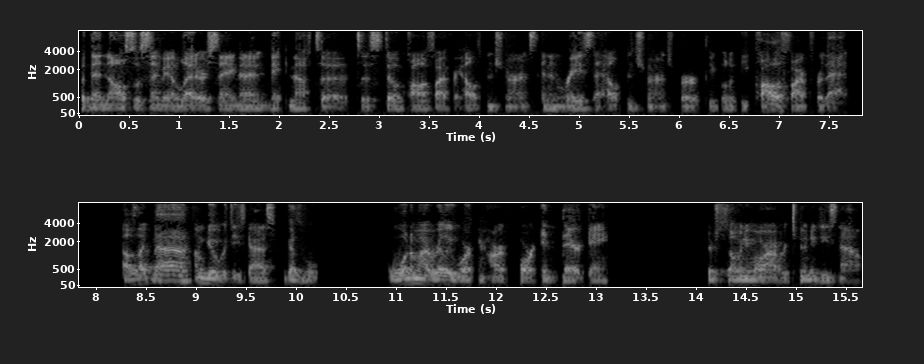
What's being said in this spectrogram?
but then also sent me a letter saying that I didn't make enough to to still qualify for health insurance and then raise the health insurance for people to be qualified for that. I was like, nah, I'm good with these guys because what am I really working hard for in their game? There's so many more opportunities now.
